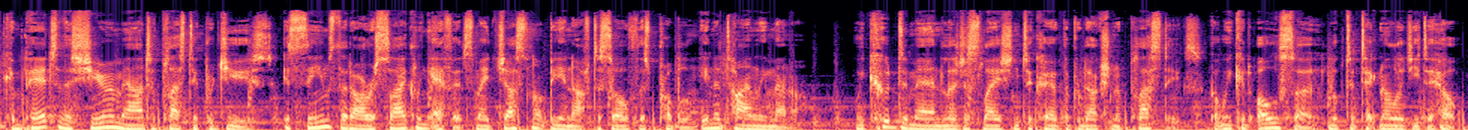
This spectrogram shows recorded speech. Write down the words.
Compared to the sheer amount of plastic produced, it seems that our recycling efforts may just not be enough to solve this problem in a timely manner. We could demand legislation to curb the production of plastics, but we could also look to technology to help.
